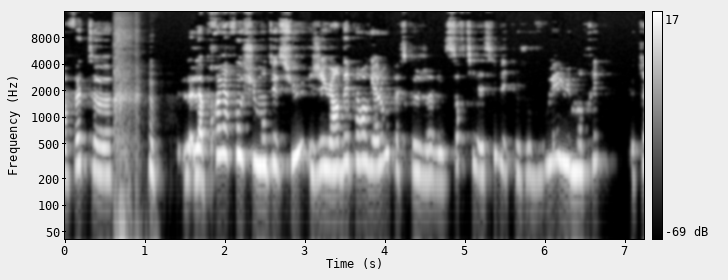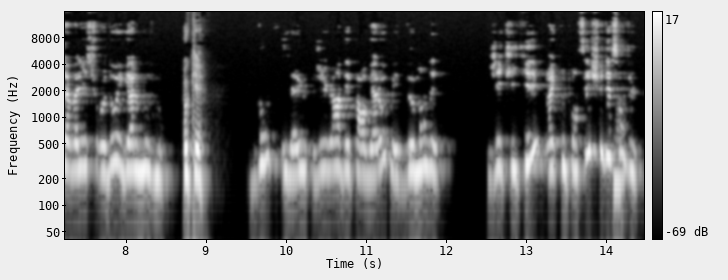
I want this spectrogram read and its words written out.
en fait, euh, la première fois où je suis montée dessus, j'ai eu un départ au galop parce que j'avais sorti la cible et que je voulais lui montrer que cavalier sur le dos égale mouvement. Ok. Donc, il a eu, j'ai eu un départ au galop, mais demandé. J'ai cliqué, récompensé, je suis descendue.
